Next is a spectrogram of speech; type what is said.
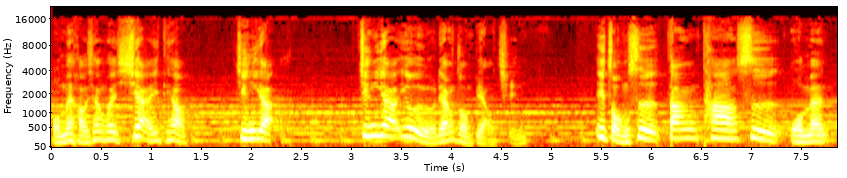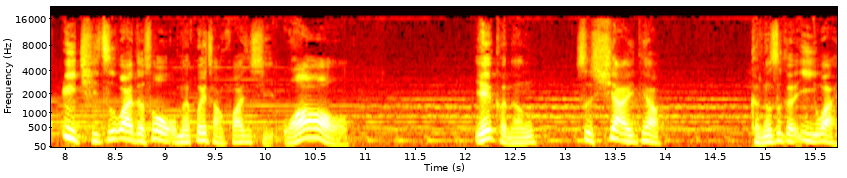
我们好像会吓一跳。惊讶，惊讶又有两种表情：一种是当它是我们预期之外的时候，我们非常欢喜，哇哦；也可能是吓一跳，可能是个意外，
